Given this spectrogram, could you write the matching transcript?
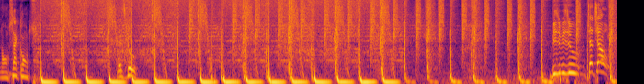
Non, 50. Let's go. Bisous bisous. Ciao ciao.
